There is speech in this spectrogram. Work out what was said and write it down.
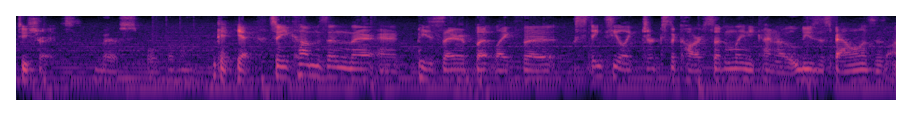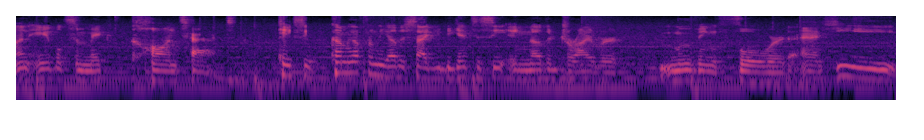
Two strikes. Miss both of them. Okay, yeah. So he comes in there and he's there, but like the Stacy like jerks the car suddenly and he kind of loses balance and is unable to make contact. Kacey, coming up from the other side, you begin to see another driver moving forward and he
